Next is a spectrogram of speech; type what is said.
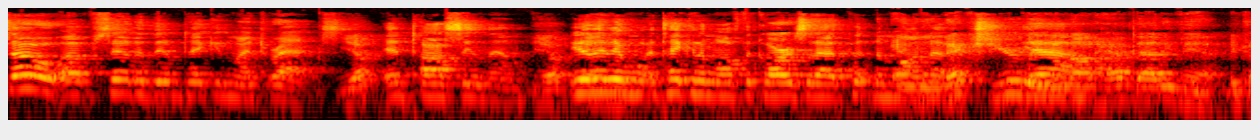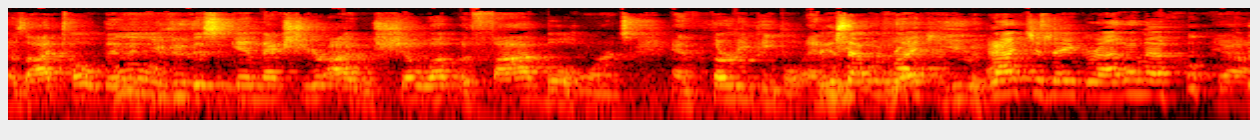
so upset at them taking my tracts Yep. and tossing them. Yep. Yeah, they And- didn't want taking them off the cars that I'd putting them on. And the the- next year they Yeah. did not have that event because I told them if Mm. you do this again next year, I will show up with five bullhorns and thirty people, and because we that will right, you righteous anger. I don't know. Yeah,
